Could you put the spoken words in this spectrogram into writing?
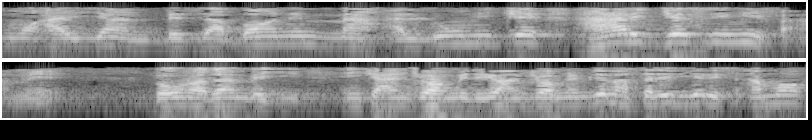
معین به زبان معلومی که هر کسی می‌فهمه. به اون آدم بگید این که انجام میده یا انجام نمیده مسئله دیگری است. اما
